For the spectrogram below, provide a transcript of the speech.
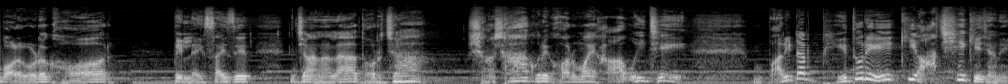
বড় বড় ঘর, পেল্লাই সাইজের জানালা, দরজা, শাঁসা করে ঘরময় হা বইছে বাড়িটার ভেতরে কি আছে কে জানে?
